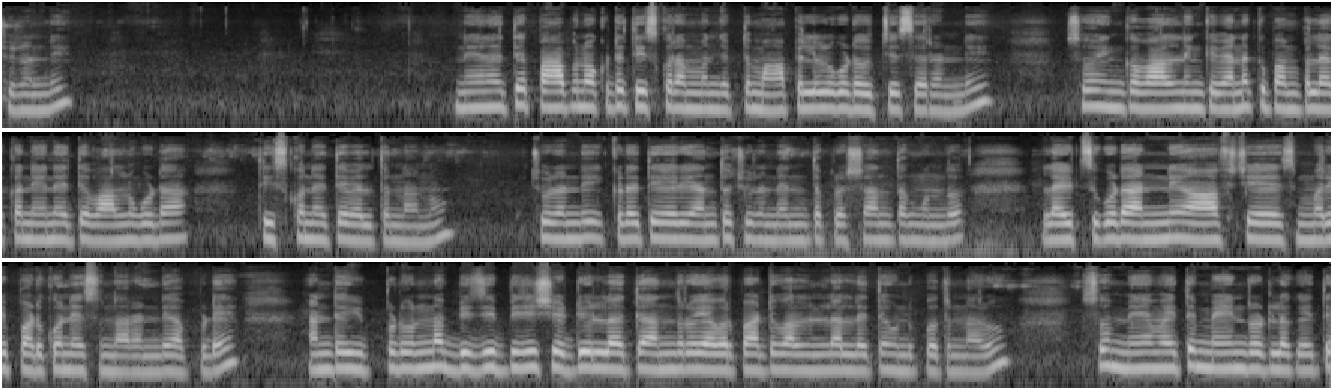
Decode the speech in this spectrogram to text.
చూడండి. నేనైతే పాపను ఒకటే తీసుకురమ్మని చెప్తే మా పిల్లలు కూడా వచ్చేసారండి. సో ఇంకా వాళ్ళని ఇంక వెనక్కి పంపలేక నేనైతే వాళ్ళని కూడా తీసుకొని అయితే వెళ్తున్నాను. చూడండి ఇక్కడైతే ఏరియా అంతా చూడండి ఎంత ప్రశాంతంగా ఉందో. లైట్స్ కూడా అన్నీ ఆఫ్ చేసి మరీ పడుకొనేసి ఉన్నారండి అప్పుడే. అంటే ఇప్పుడున్న బిజీ బిజీ షెడ్యూల్లో అయితే అందరూ ఎవరి పాటి వాళ్ళ ఇళ్ళల్లో అయితే ఉండిపోతున్నారు. సో మేమైతే మెయిన్ రోడ్లోకి అయితే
